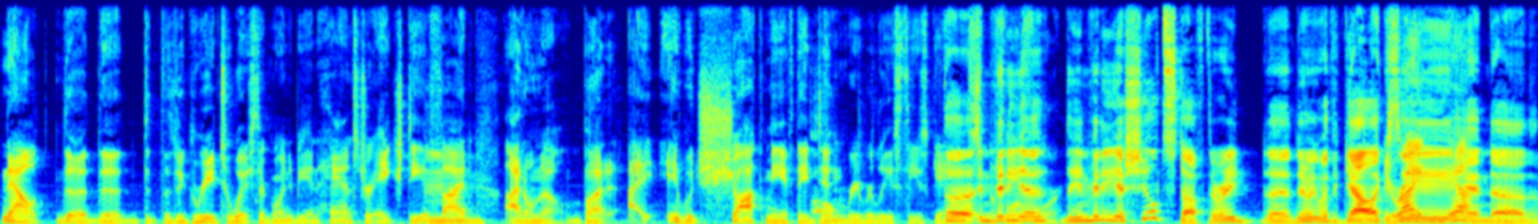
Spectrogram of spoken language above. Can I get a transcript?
now the, the the degree to which they're going to be enhanced or HDified, I don't know, but I, it would shock me if they didn't re-release these games. The Nvidia, four. the Nvidia Shield stuff. They're already uh, doing it with the Galaxy right, yeah. and uh,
